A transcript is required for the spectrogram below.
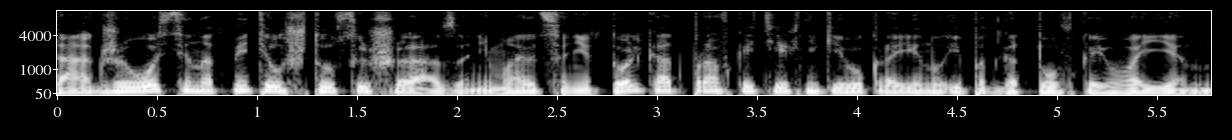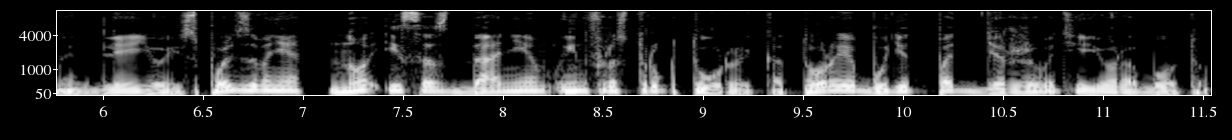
Также Остин отметил, что США занимаются не только отправкой техники в Украину и подготовкой военных для ее использования, но и созданием инфраструктуры, которая будет поддерживать ее работу.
